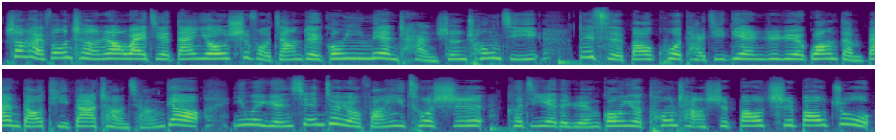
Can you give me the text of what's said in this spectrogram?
上海封城让外界担忧是否将对供应链产生冲击。对此，包括台积电、日月光等半导体大厂强调，因为原先就有防疫措施，科技业的员工又通常是包吃包住，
